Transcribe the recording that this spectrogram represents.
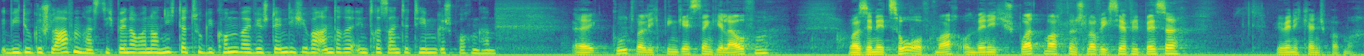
wie du geschlafen hast. Ich bin aber noch nicht dazu gekommen, weil wir ständig über andere interessante Themen gesprochen haben. Äh, gut, weil ich bin gestern gelaufen, was ich nicht so oft mache. Und wenn ich Sport mache, dann schlafe ich sehr viel besser, wie wenn ich keinen Sport mache.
